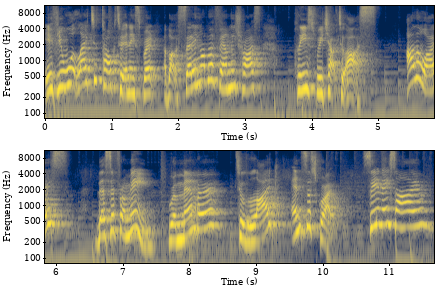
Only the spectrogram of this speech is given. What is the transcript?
If you would like to talk to an expert about setting up a family trust, please reach out to us. Otherwise, that's it from me. Remember to like and subscribe. See you next time!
